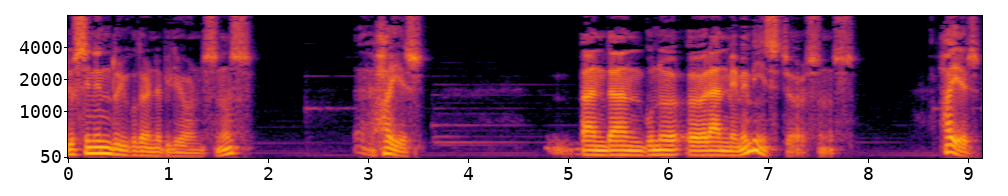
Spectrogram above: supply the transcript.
Lucy'nin duygularını biliyor musunuz? Hayır. Benden bunu öğrenmemi mi istiyorsunuz? Hayır,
